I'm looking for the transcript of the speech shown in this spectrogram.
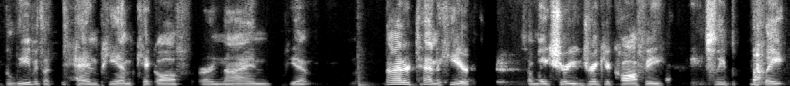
I believe it's a 10 p.m. kickoff or 9 p.m nine or 10 here. So make sure you drink your coffee, sleep late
